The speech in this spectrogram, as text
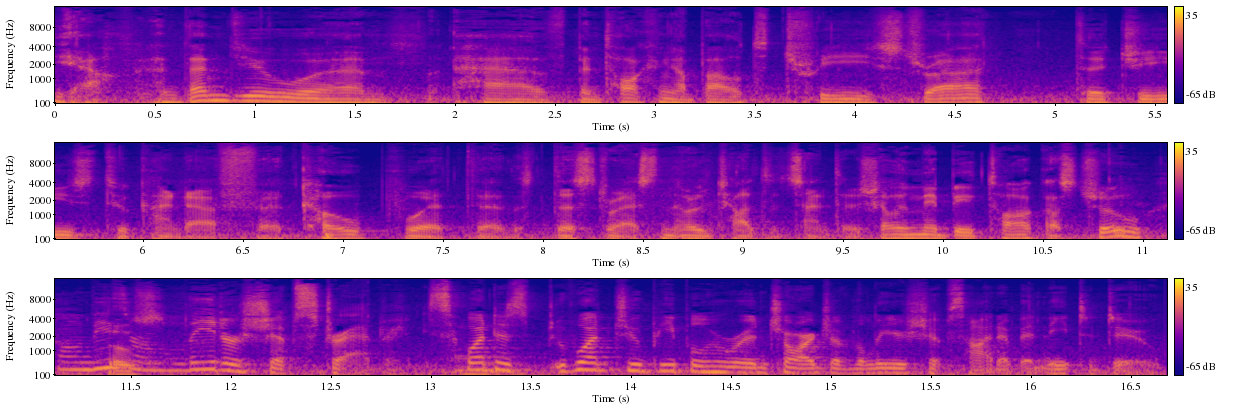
Yeah, and then you um, have been talking about three strategies to kind of uh, cope with uh, the stress in early childhood centers. Shall we maybe talk us through? Well, these those? are leadership strategies. What is what do people who are in charge of the leadership side of it need to do?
